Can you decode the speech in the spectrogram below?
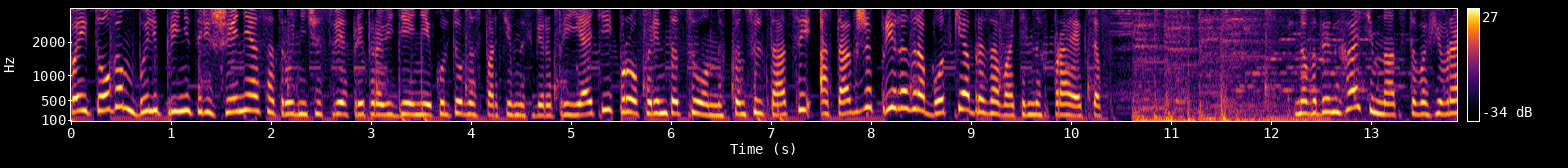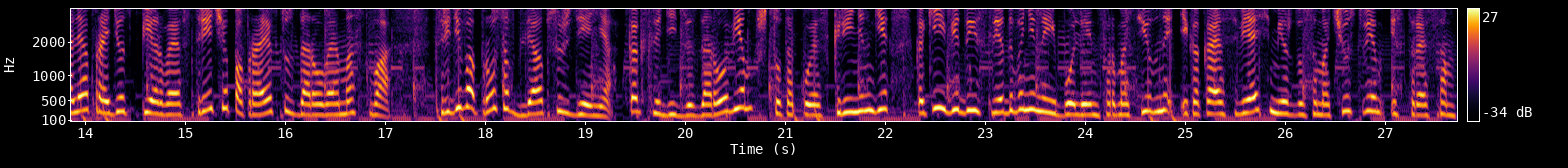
По итогам были приняты решения о сотрудничестве при проведении культурно-спортивных мероприятий, профориентационных консультаций, а также при разработке образовательных проектов. На ВДНХ 17 февраля пройдет первая встреча по проекту «Здоровая Москва», Среди вопросов для обсуждения – как следить за здоровьем, что такое скрининги, какие виды исследований наиболее информативны и какая связь между самочувствием и стрессом.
